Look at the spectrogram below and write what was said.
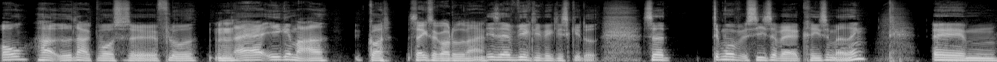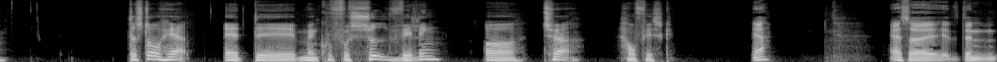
og har ødelagt vores øh, flåde. Mm. Der er ikke meget godt. Det ser ikke så godt ud, nej. Det ser virkelig, virkelig skidt ud. Så det må sige at være krisemad, ikke? Øhm, der står her, at øh, man kunne få sød velling og tør havfisk. altså den,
